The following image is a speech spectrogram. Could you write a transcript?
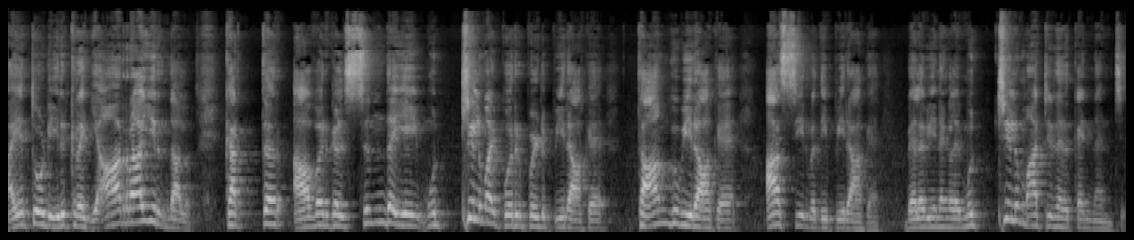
பயத்தோடு இருக்கிற யாராயிருந்தாலும் கர்த்தர் அவர்கள் சிந்தையை முற்றிலுமாய் பொறுப்பெடுப்பீராக தாங்குவீராக ஆசீர்வதிப்பீராக. பலவீனங்களை முற்றிலும் மாற்றினதுக்கு நன்றி.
